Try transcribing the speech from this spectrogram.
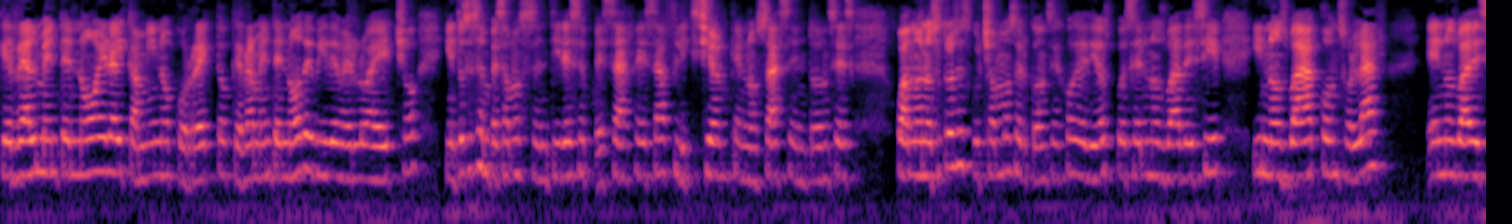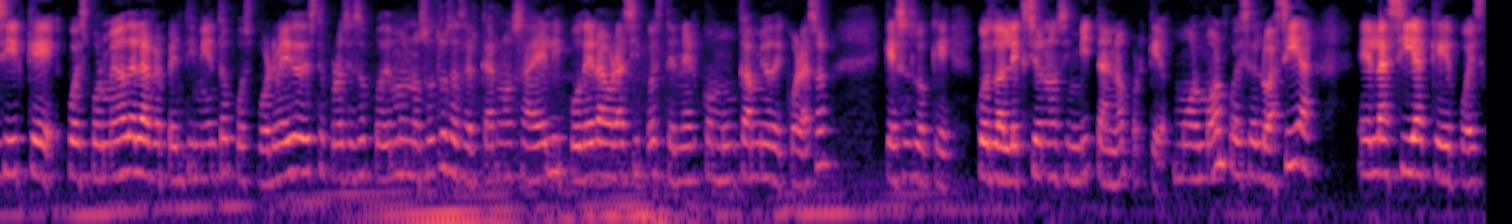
que realmente no era el camino correcto, que realmente no debí de haberlo hecho y entonces empezamos a sentir ese pesar, esa aflicción que nos hace. Entonces, cuando nosotros escuchamos el consejo de Dios, pues Él nos va a decir y nos va a consolar. él nos va a decir que pues por medio del arrepentimiento, pues por medio de este proceso podemos nosotros acercarnos a Él y poder ahora sí pues tener como un cambio de corazón, que eso es lo que pues la lección nos invita, ¿no? Porque Mormón pues él lo hacía, él hacía que pues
